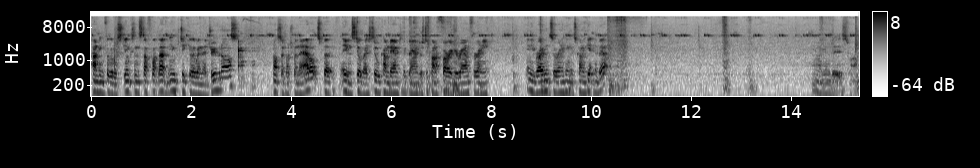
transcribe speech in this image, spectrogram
hunting for little skinks and stuff like that in particular when they're juveniles. Not so much when they're adults but even still they still come down to the ground just to kind of forage around for any any rodents or anything that's kind of getting about. How am I going to do this one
